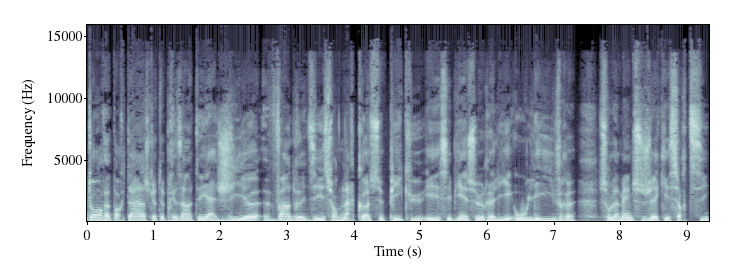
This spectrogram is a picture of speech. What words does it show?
ton reportage que tu as présenté à JE vendredi sur Narcos PQ, et c'est bien sûr relié au livre sur le même sujet qui est sorti.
